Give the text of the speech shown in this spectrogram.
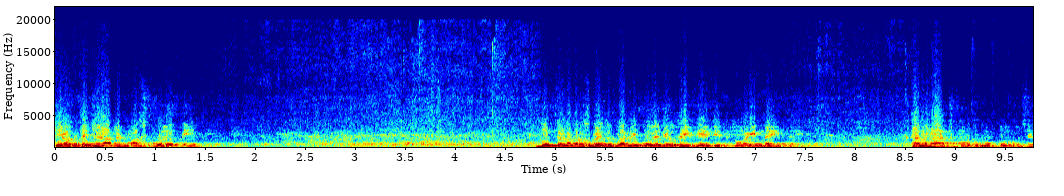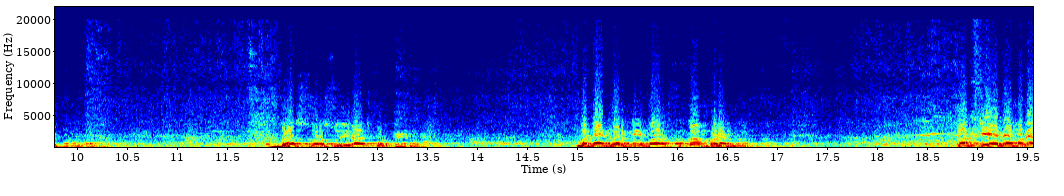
તે વખતે જુનાગઢમાં સ્કૂલ હતી. બે ત્રણ વર્ષ પછી તો ઘરની કોલેજો થઈ ગઈ હતી, તોય નહીં. અને રાજકોટ મોકલવો છે ભણવા. દસ વર્ષ સુધી રાજકોટ ભણ્યો મને ઘરની બહાર શું કામ ભણાવ્યો? કારણ કે એને મને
